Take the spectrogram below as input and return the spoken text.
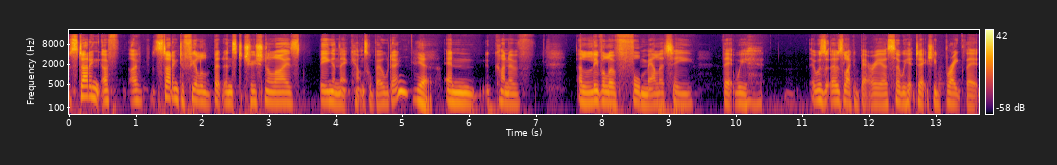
starting I'm starting to feel a bit institutionalized being in that council building. yeah. And kind of a level of formality that we it was it was like a barrier. So we had to actually break that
